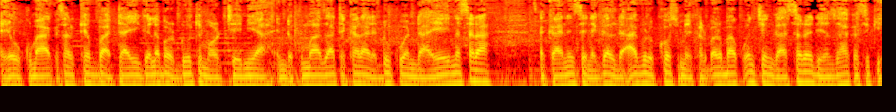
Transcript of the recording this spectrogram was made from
A yau kuma ƙasar kebba ta yi galabar doke mauritania inda kuma za ta kara da duk wanda ya yi nasara tsakanin senegal da ivory coast mai karɓar bakuncin gasar da yanzu haka suke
